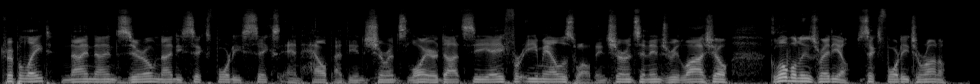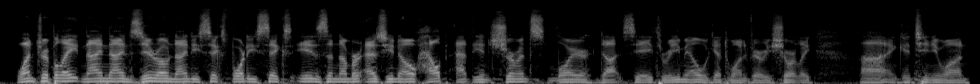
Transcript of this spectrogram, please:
triple eight nine nine zero ninety six forty six and help at the insurancelawyer.ca for email as well. The Insurance and Injury Law Show, Global News Radio, six forty Toronto. One triple eight nine nine zero ninety six forty six is the number. As you know, help at the insurancelawyer.ca through email. We'll get to one very shortly uh, and continue on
